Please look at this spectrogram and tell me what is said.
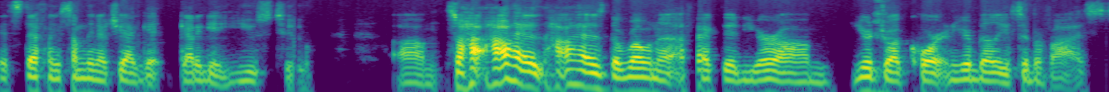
It's definitely something that you gotta get gotta get used to. Um, so how, how has how has the Rona affected your um your drug court and your ability to supervise?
